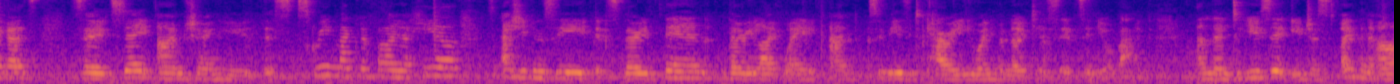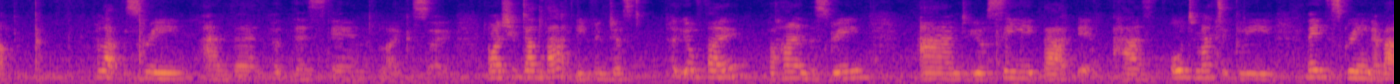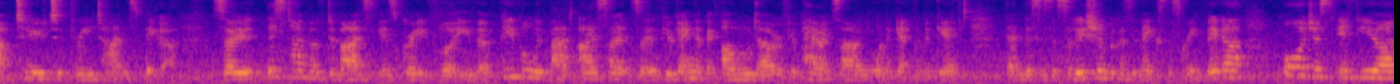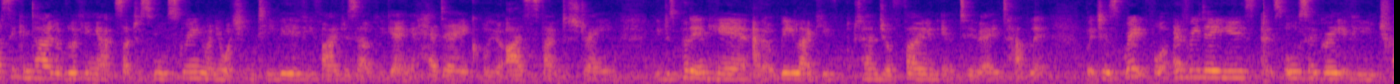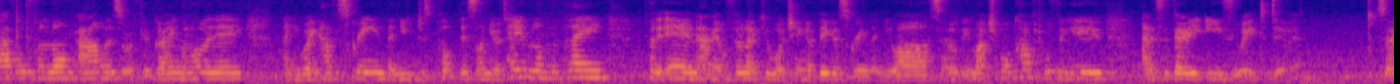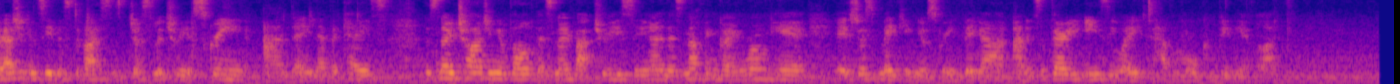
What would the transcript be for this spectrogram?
Hi guys, so today I'm showing you this screen magnifier here. So as you can see it's very thin, very lightweight and super easy to carry, you won't even notice it's in your bag. And then to use it you just open it up, pull out the screen and then put this in like so. And once you've done that you can just put your phone behind the screen and you'll see that it has automatically made the screen about two to three times bigger. So this type of device is great for either people with bad eyesight, so if you're getting a bit older or if your parents are and you want to get them a gift, then this is the solution because it makes the screen bigger, or just if you are sick and tired of looking at such a small screen when you're watching TV, if you find yourself you're getting a headache or your eyes are starting to strain, you just put it in here and it'll be like you've turned your phone into a tablet which is great for everyday use and it's also great if you travel for long hours or if you're going on holiday and you won't have a screen then you can just put this on your table on the plane put it in and it'll feel like you're watching a bigger screen than you are so it'll be much more comfortable for you and it's a very easy way to do it. So as you can see this device is just literally a screen and a leather case. There's no charging involved, there's no batteries, so you know there's nothing going wrong here. It's just making your screen bigger and it's a very easy way to have a more convenient life.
